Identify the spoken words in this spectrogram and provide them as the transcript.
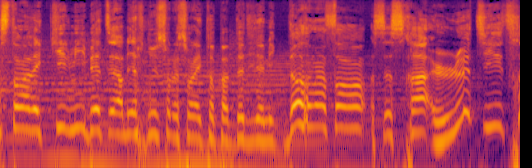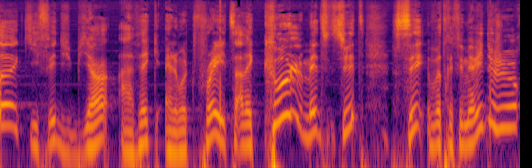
L'instant avec Kill Me Better. Bienvenue sur le son électropop de Dynamique. Dans un instant, ce sera le titre qui fait du bien avec Helmut Freight, avec Cool. Mais tout de suite, c'est votre éphéméride du jour.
